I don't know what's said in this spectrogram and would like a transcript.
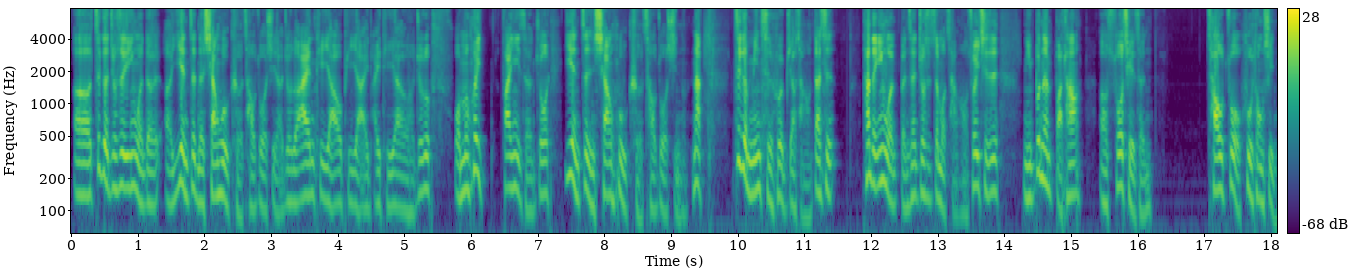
呃，这个就是英文的呃验证的相互可操作性啊，就是 INT 啊、OP 啊、IT 啊，就是说我们会。翻译成说验证相互可操作性，那这个名词会比较长，但是它的英文本身就是这么长哈，所以其实你不能把它呃缩写成操作互通性，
